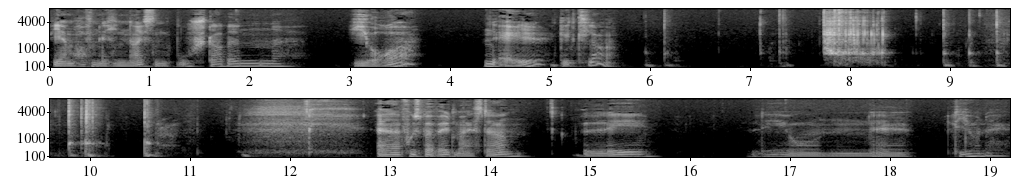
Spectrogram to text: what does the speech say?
Wir haben hoffentlich einen niceen Buchstaben. Ja, ein L geht klar. Äh, Fußball-Weltmeister. Le. Leonel. Lionel?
